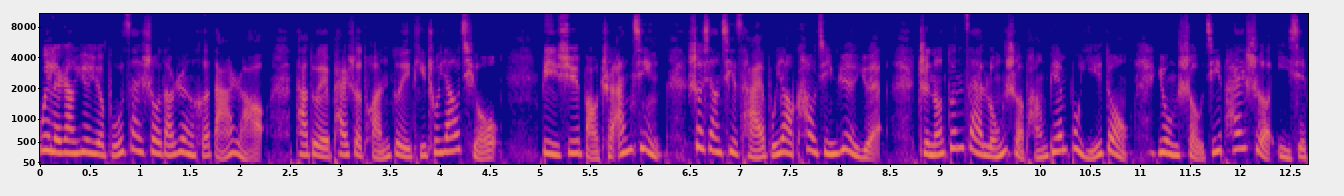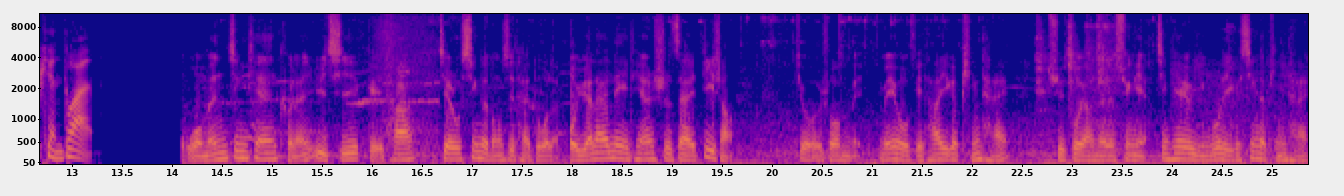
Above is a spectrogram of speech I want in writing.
为了让月月不再受到任何打扰，他对拍摄团队提出要求：必须保持安静，摄像器材不要靠近月月，只能蹲在笼舍旁边不移动，用手机拍摄一些片段。我们今天可能预期给他介入新的东西太多了。我原来那一天是在地上，就是说没没有给他一个平台去做这样的训练。今天又引入了一个新的平台，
